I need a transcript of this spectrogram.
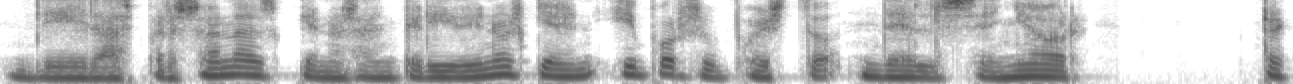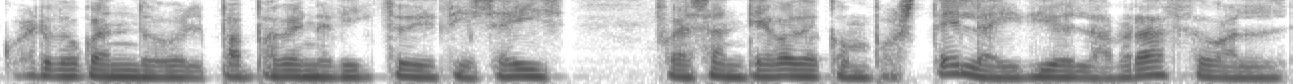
de las personas que nos han querido y nos quieren y por supuesto del Señor. Recuerdo cuando el Papa Benedicto XVI fue a Santiago de Compostela y dio el abrazo al,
